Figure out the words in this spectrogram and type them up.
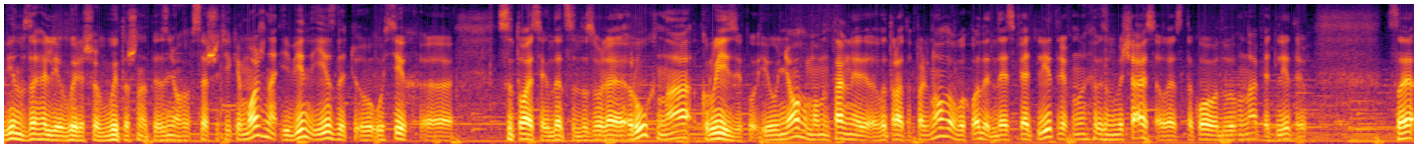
він взагалі вирішив витошнити з нього все, що тільки можна, і він їздить у усіх е, ситуаціях, де це дозволяє рух, на круїзіку. І у нього моментальна витрата пального виходить десь 5 літрів. Ну, я вибачаюся, але з такого двигуна 5 літрів. Це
